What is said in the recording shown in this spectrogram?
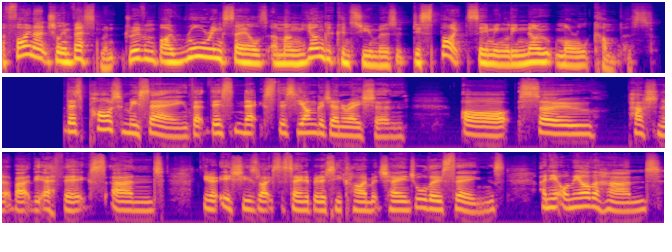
A financial investment driven by roaring sales among younger consumers despite seemingly no moral compass. There's part of me saying that this next, this younger generation are so passionate about the ethics and you know issues like sustainability, climate change, all those things. And yet, on the other hand,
